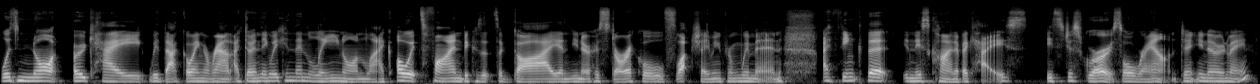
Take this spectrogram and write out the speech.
was not okay with that going around, I don't think we can then lean on like, oh, it's fine because it's a guy and, you know, historical slut shaming from women. I think that in this kind of a case, it's just gross all round. Don't you know what I mean?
